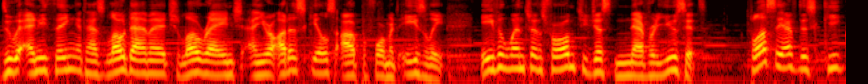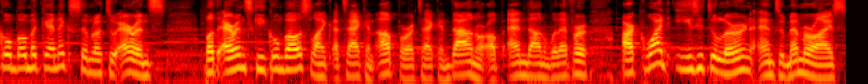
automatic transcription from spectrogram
do anything, it has low damage, low range, and your other skills outperform it easily. Even when transformed, you just never use it. Plus they have this key combo mechanic similar to Aran's, but Aran's key combos like attack and up or attack and down or up and down whatever are quite easy to learn and to memorize,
